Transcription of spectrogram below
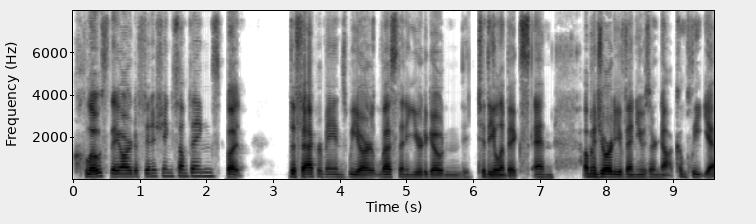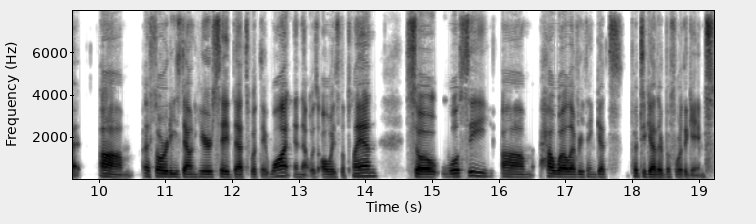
close they are to finishing some things, but the fact remains we are less than a year to go to the Olympics, and a majority of venues are not complete yet. Um, authorities down here say that's what they want, and that was always the plan. So we'll see um, how well everything gets put together before the games.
